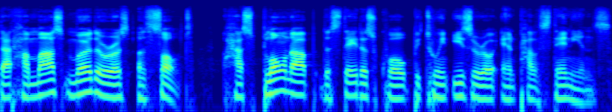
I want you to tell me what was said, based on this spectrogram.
that Hamas' murderous assault has blown up the status quo between Israel and Palestinians.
